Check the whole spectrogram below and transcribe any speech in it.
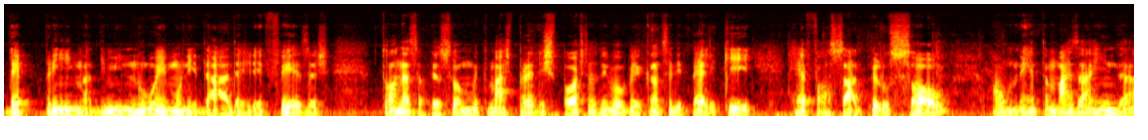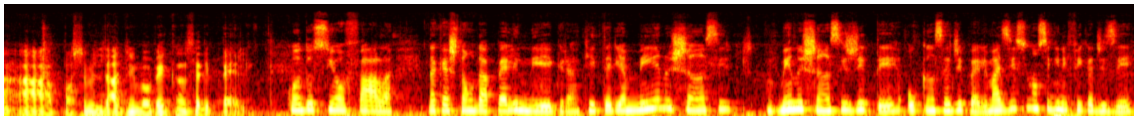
deprima, diminua a imunidade, as defesas, torna essa pessoa muito mais predisposta a desenvolver câncer de pele, que, reforçado pelo sol, aumenta mais ainda a possibilidade de desenvolver câncer de pele quando o senhor fala da questão da pele negra, que teria menos chances, menos chances de ter o câncer de pele. Mas isso não significa dizer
